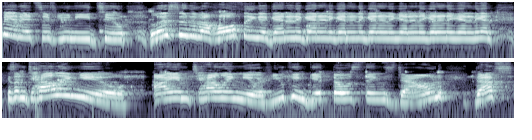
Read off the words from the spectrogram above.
minutes if you need to. Listen to the whole thing again and again and again and again and again and again and again and again. Because I'm telling you, I am telling you, if you can get those things down, that's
